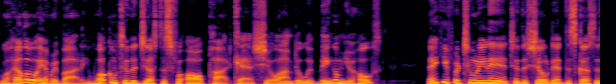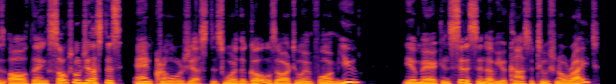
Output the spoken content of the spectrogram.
Well, hello, everybody. Welcome to the Justice for All podcast show. I'm Dewhitt Bingham, your host. Thank you for tuning in to the show that discusses all things social justice and criminal justice, where the goals are to inform you, the American citizen, of your constitutional rights,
